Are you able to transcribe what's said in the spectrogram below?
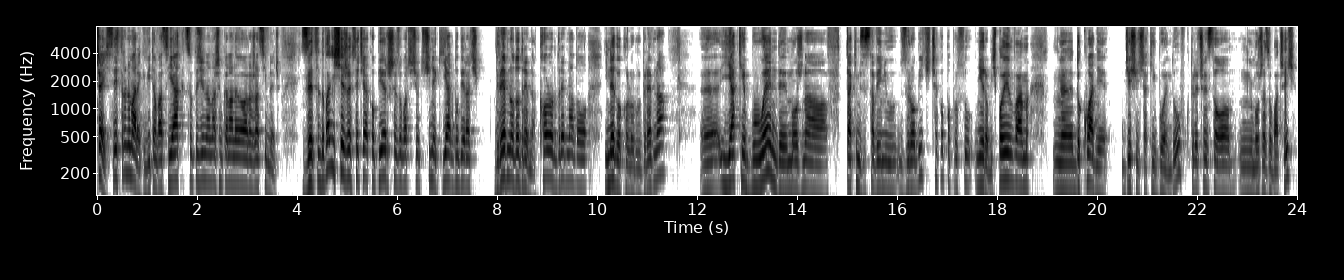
Cześć, z tej strony Marek. Witam Was jak co tydzień na naszym kanale o aranżacji wnętrz. Zdecydowaliście, że chcecie jako pierwszy zobaczyć odcinek, jak dobierać drewno do drewna, kolor drewna do innego koloru drewna. E, jakie błędy można w takim zestawieniu zrobić, czego po prostu nie robić. Powiem Wam e, dokładnie 10 takich błędów, które często mm, można zobaczyć.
